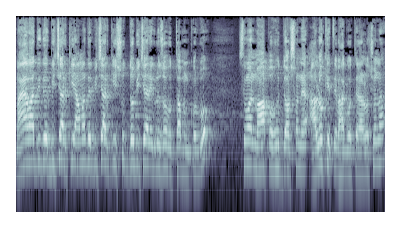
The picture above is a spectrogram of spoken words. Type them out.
মায়াবাদীদের বিচার কি, আমাদের বিচার কি, শুদ্ধ বিচার, এগুলো সব উত্থাপন করব। শ্রীমান মহাপ্রভুর দর্শনের আলোকেতে ভাগবতের আলোচনা।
